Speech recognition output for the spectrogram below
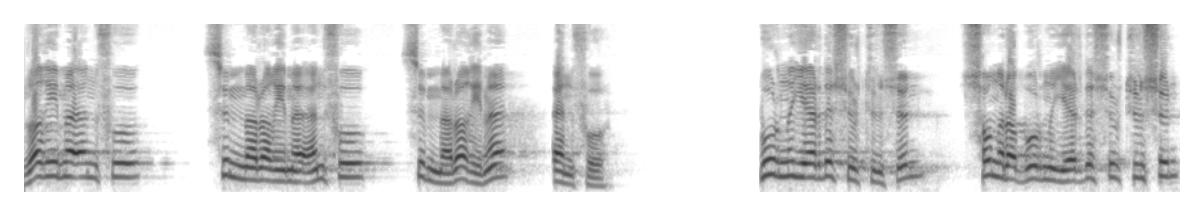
Ragime enfu, sümme ragime enfu, sümme ragime enfu. Burnu yerde sürtünsün, sonra burnu yerde sürtünsün,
